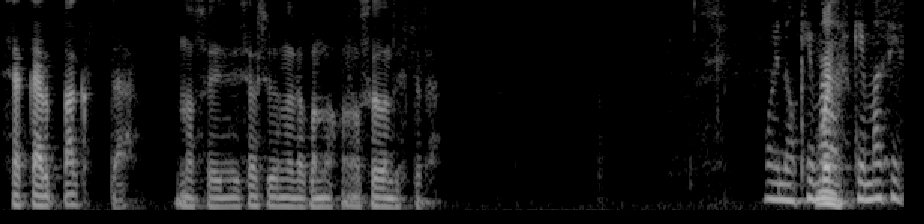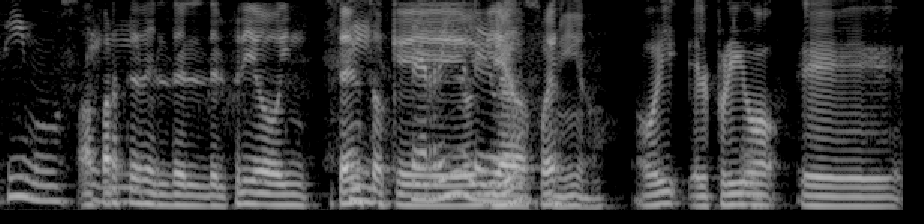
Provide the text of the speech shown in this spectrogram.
Zakarpaksta. No sé, esa ciudad no la conozco, no sé dónde estará. Bueno, ¿qué más? ¿Qué más hicimos? Aparte eh, del, del, frío intenso que terrible, hoy día fue. Hoy el frío eh,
